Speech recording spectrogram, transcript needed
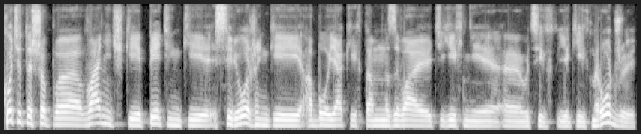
Хочете, щоб е, Ванічки, Петіньки, Сереженьки, або як їх там називають їхні е, оці, які їх народжують.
